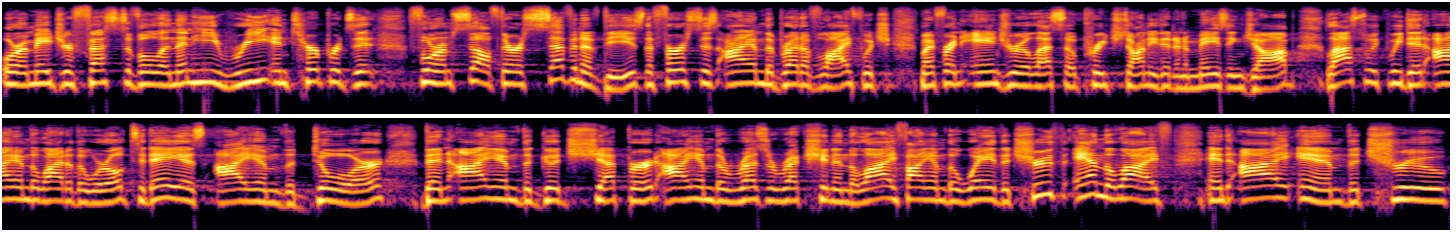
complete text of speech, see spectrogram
or a major festival, and then he reinterprets it for himself. There are seven of these. The first is, I am the bread of life, which my friend Andrew Alesso preached on. He did an amazing job. Last week we did, I am the light of the world. Today is, I am the door. Then, I am the good shepherd. I am the resurrection and the life. I am the way, the truth, and the life. And I am the true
